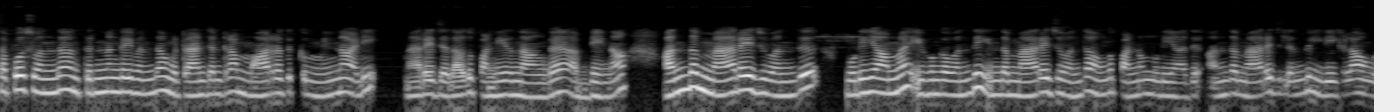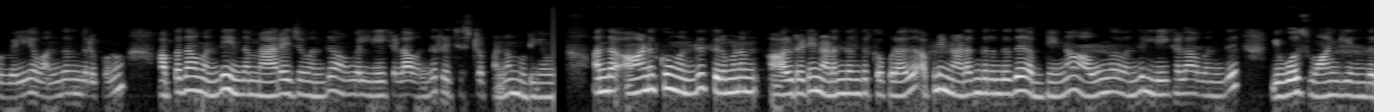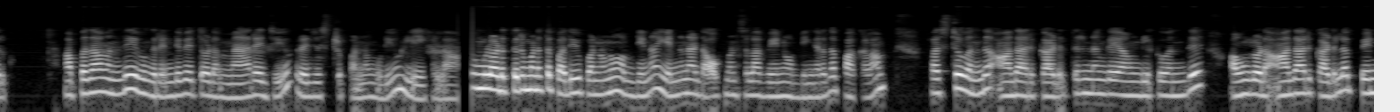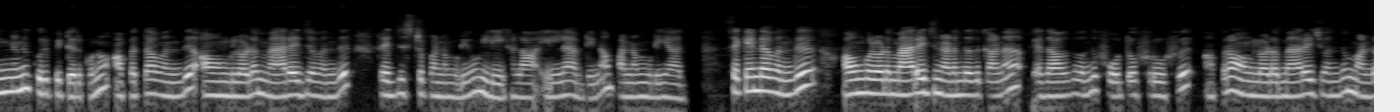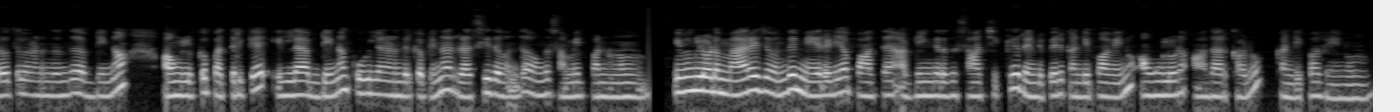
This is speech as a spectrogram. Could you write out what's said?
சப்போஸ் வந்து அந்த திருநங்கை வந்து அவங்க டிரான்ஜெண்டரா மாறுறதுக்கு முன்னாடி மேரேஜ் ஏதாவது பண்ணியிருந்தாங்க அப்படின்னா அந்த மேரேஜ் வந்து முடியாம இவங்க வந்து இந்த மேரேஜை வந்து அவங்க பண்ண முடியாது. அந்த மேரேஜ்ல இருந்து லீகலா அவங்க வெளியே வந்திருந்திருக்கணும். அப்பதான் வந்து இந்த மேரேஜை வந்து அவங்க லீகலா வந்து ரெஜிஸ்டர் பண்ண முடியும். அந்த ஆணுக்கும் வந்து திருமணம் ஆல்ரெடி நடந்திருந்திருக்க கூடாது. அப்படி நடந்திருந்தது அப்படின்னா அவங்க வந்து லீகலா வந்து டிவோர்ஸ் வாங்கி இருந்திருக்கும் அப்பதான் வந்து இவங்க ரெண்டு பேர்த்தோட மேரேஜையும் ரெஜிஸ்டர் பண்ண முடியும் லீகலா உங்களோட திருமணத்தை பதிவு பண்ணணும் அப்படின்னா என்னென்ன டாக்குமெண்ட்ஸ் எல்லாம் வேணும் அப்படிங்கிறத பார்க்கலாம். ஃபர்ஸ்ட் வந்து ஆதார் கார்டு திருநங்கை அவங்களுக்கு வந்து அவங்களோட ஆதார் கார்டுல பெண்ணுன்னு குறிப்பிட்டு இருக்கணும். அப்பதான் வந்து அவங்களோட மேரேஜை வந்து ரெஜிஸ்டர் பண்ண முடியும். லீகலா இல்லை அப்படின்னா பண்ண முடியாது. செகண்டா வந்து அவங்களோட மேரேஜ் நடந்ததுக்கான ஏதாவது வந்து ஃபோட்டோ ப்ரூஃப் அப்புறம் அவங்களோட மேரேஜ் வந்து மண்டபத்தில் நடந்தது அப்படின்னா அவங்களுக்கு பத்திரிக்கை இல்லை அப்படின்னா கோவிலில் நடந்திருக்கு அப்படின்னா ரசீதை வந்து அவங்க சப்மிட் பண்ணணும். இவங்களோட மேரேஜை வந்து நேரடியாக பார்த்தேன் அப்படிங்கிறது சாட்சிக்கு ரெண்டு பேரும் கண்டிப்பாக வேணும். அவங்களோட ஆதார் கார்டும் கண்டிப்பாக வேணும்.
